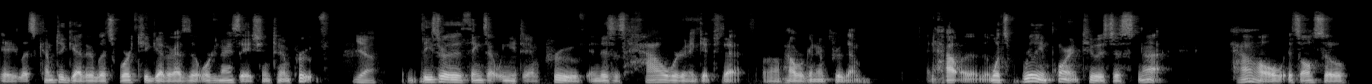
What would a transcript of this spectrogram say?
okay, let's come together, let's work together as an organization to improve. Yeah. These are the things that we need to improve, and this is how we're going to get to that, uh, how we're going to improve them. And how what's really important too is just not how, it's also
